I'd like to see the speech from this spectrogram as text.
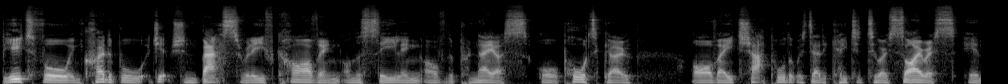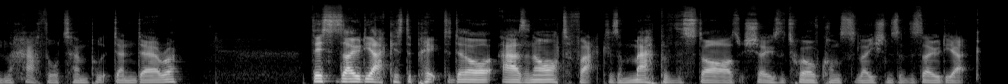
beautiful, incredible Egyptian bas relief carving on the ceiling of the pronaos or portico of a chapel that was dedicated to Osiris in the Hathor temple at Dendera. This zodiac is depicted as an artifact, as a map of the stars, which shows the 12 constellations of the zodiac,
